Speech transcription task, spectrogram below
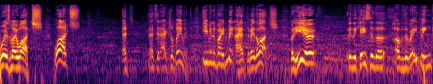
"Where's my watch?" Watch. That's that's an actual payment. Even if I admit, I have to pay the watch. But here, in the case of the of the raping,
